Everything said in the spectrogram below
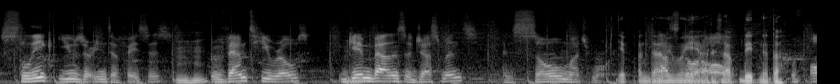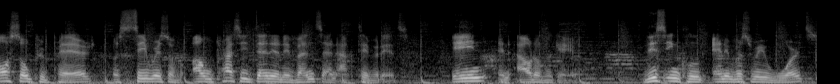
sleek user interfaces, mm-hmm. revamped heroes, mm-hmm. game balance adjustments, and so much more. Yep, ang dami That's not mangyayari sa all. update na to. We've also prepared a series of unprecedented events and activities in and out of the game. These include anniversary rewards,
